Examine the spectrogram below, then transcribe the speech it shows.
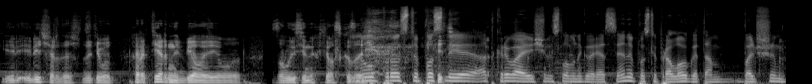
Ричарда, что эти вот характерные белые его залысины, хотел сказать. Ну, просто после открывающей, условно говоря, сцены, после пролога, там большим,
